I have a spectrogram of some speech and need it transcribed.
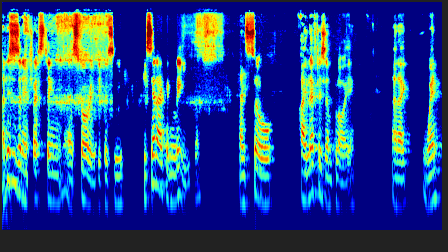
And this is an interesting uh, story because he, he said I can leave. And so I left his employ and I went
